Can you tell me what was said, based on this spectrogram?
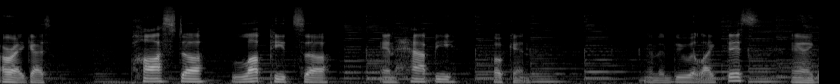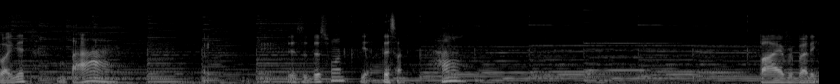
All right, guys. Pasta, la pizza, and happy hooking. I'm gonna do it like this, and I go like this. Bye. Wait, is this one? Yes, this one. Bye, everybody.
